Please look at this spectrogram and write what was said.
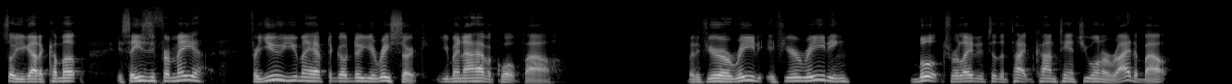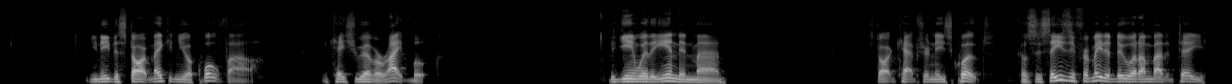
so you got to come up it's easy for me for you you may have to go do your research you may not have a quote file but if you're a read if you're reading books related to the type content you want to write about, you need to start making you a quote file in case you ever write books. Begin with the end in mind. Start capturing these quotes because it's easy for me to do what I'm about to tell you.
